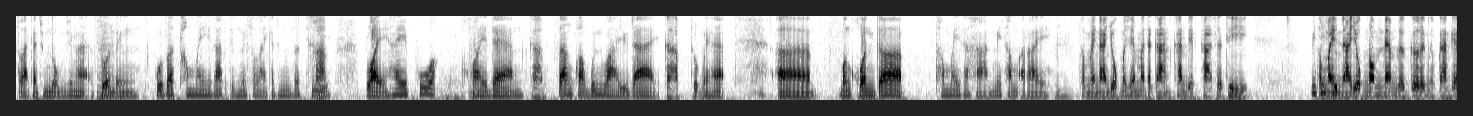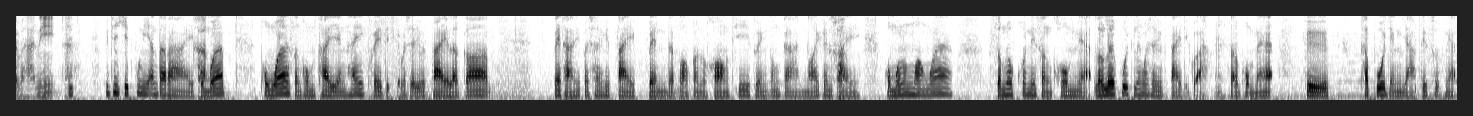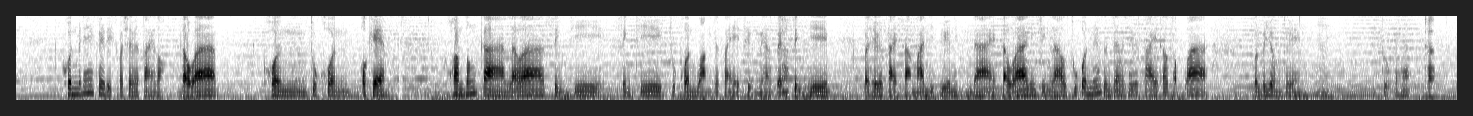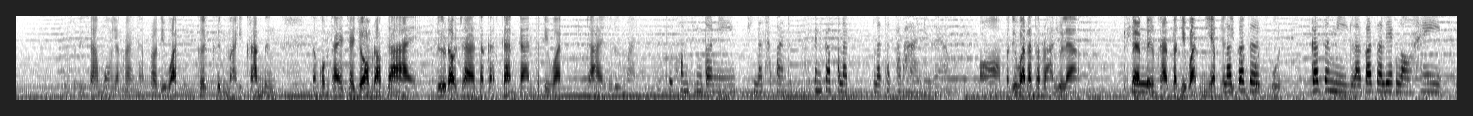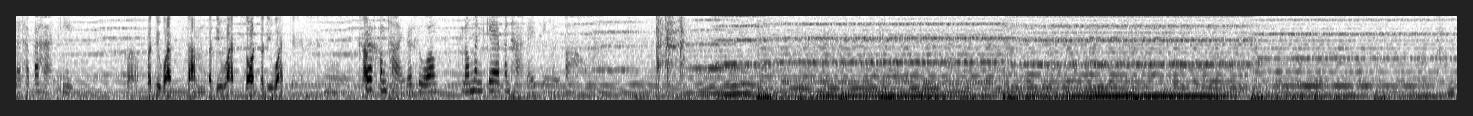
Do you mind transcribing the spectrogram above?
สลายการชุมนุมใช่ไหมฮะส่วนหนึ่งพูดว่าทำไมรัฐถึงไม่สลายการชุมนุมสักทีครับปล่อยให้พวกควายแดงครับสร้างความวุ่นวายอยู่ได้ครับถูกไหมฮะเอ่อบางคนก็ทำไมทหารไม่ทำอะไรอืมทำไมนายกไม่ใช่มาตรการขั้นเด็ดขาดสักทีวิทำธีไมคิดนายกหน่อมแนมเหลือเกินกับการแก้ปัญหานี้อะวิธีคิดพวกนี้อันตรายครับผมว่าผมว่าสังคมไทยยังให้เครดิตกับประชาธิปไตย แล้วก็ ในฐานที่ประชาธิปไตยเป็นระบอบการปกครองที่ตัวเองต้องการน้อยเกินไป ผมมองมองว่าสำหรับคนในสังคมเนี่ยเราเลิกพูดเรื่องประชาธิปไตยดีกว่าสำหรับผมนะฮะคือถ้าพูดอย่างหยาบที่สุดเนี่ยคนไม่ได้ให้เครดิตกับประชาธิปไตยหรอก แต่ว่าคนทุกคนโอเค ความต้องการแล้วว่าสิ่งที่สิ่งที่ทุกคนหวังจะไปให้ถึงเนี่ยเป็นครับสิ่งที่ประชาธิปไตยสามารถหยิบยื่นให้คุณได้ แต่ว่าจริง ๆ แล้วทุกคนไม่ได้สนใจประชาธิปไตยเท่ากับว่าผลประโยชน์ของตัวเองอืมถูกไหมฮะครับคุณ สุนิสามองอย่างไรครับปฏิวัติเกิดขึ้นมาอีกครั้งหนึ่งสังคมไทยจะยอมรับได้ หรือเราจะสกัดกั้นการปฏิวัติได้หรือไม่คือความจริงตอนนี้รัฐบาลเป็นก็รัฐรัฐประหารอยู่แล้วอ๋อปฏิวัติรัฐประหารอยู่แล้วคืแต่เป็นการปฏิวัติเงียบอย่างแล้วที่ก็บางจะคนพูดก็จะมีแล้วก็จะเรียกร้องให้รัฐประหารอีก ก็ปฏิวัติซ้ำปฏิวัติซ้อนปฏิวัติอย่างนั้นอืมครับก็คำถามก็คือว่าแล้วมันแก้ปัญหาได้จริงหรือเปล่า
